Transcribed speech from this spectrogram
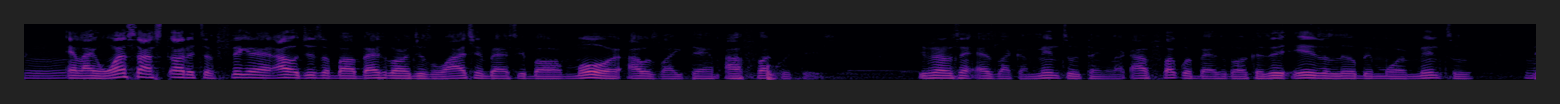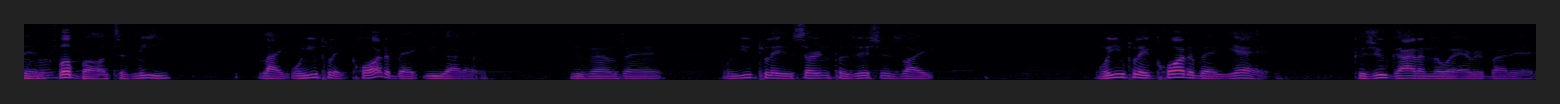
Mm-hmm. And like once I started to figure that out just about basketball and just watching basketball more, I was like, damn, I fuck with this. You know what I'm saying? As like a mental thing, like I fuck with basketball because it is a little bit more mental than Mm-hmm. football to me. Like when you play quarterback, you gotta, you know what I'm saying? When you play certain positions, like when you play quarterback, yeah, because you gotta know where everybody at.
